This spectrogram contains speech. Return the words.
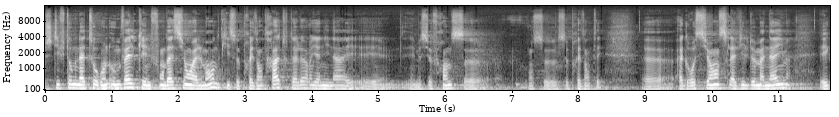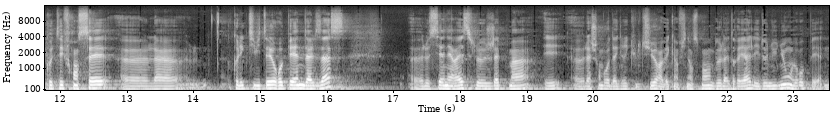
Stiftung Natur und Umwelt, qui est une fondation allemande qui se présentera tout à l'heure. Janina et, et, Monsieur Franz vont se, présenter. Agroscience, la ville de Mannheim et côté français, la collectivité européenne d'Alsace. Euh, le CNRS, le GEPMA et euh, la Chambre d'agriculture avec un financement de l'ADREAL et de l'Union européenne.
